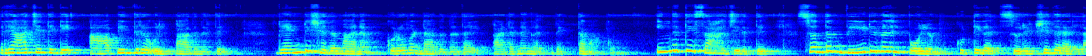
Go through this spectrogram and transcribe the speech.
രാജ്യത്തിന്റെ ആഭ്യന്തര ഉൽപാദനത്തിൽ രണ്ട് ശതമാനം കുറവുണ്ടാകുന്നതായി പഠനങ്ങൾ വ്യക്തമാക്കുന്നു. ഇന്നത്തെ സാഹചര്യത്തിൽ സ്വന്തം വീടുകളിൽ പോലും കുട്ടികൾ സുരക്ഷിതരല്ല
